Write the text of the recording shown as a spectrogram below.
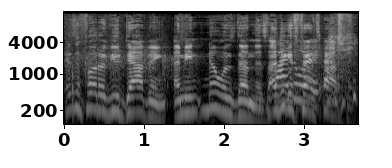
Here's a photo of you dabbing. I mean, no one's done this. I By think it's way- fantastic.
